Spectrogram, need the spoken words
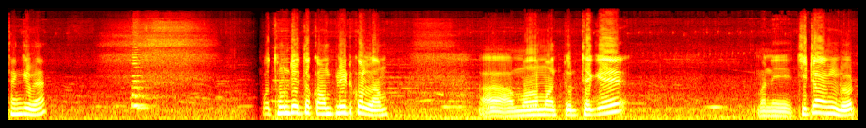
থ্যাংক ইউ ভাই প্রথমটি তো কমপ্লিট করলাম মোহাম্মদপুর থেকে মানে চিটং রোড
